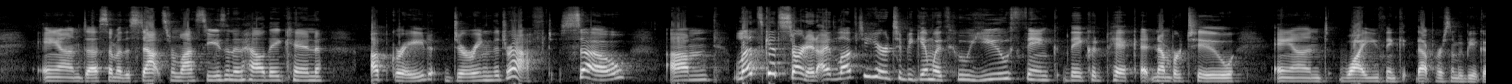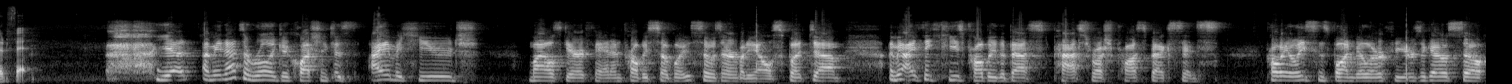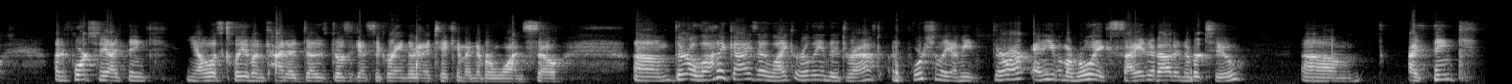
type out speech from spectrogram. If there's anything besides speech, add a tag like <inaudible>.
and uh, some of the stats from last season and how they can upgrade during the draft. So um, let's get started. I'd love to hear to begin with who you think they could pick at number two and why you think that person would be a good fit. Yeah, I mean that's a really good question because I am a huge Myles Garrett fan, and probably so so is everybody else. But um, I mean, I think he's probably the best pass rush prospect since probably at least since Von Miller a few years ago. So unfortunately, I think you know unless Cleveland kind of does goes against the grain, they're going to take him at number one. So. Um, there are a lot of guys I like early in the draft. Unfortunately, I mean, there aren't any of them I'm really excited about at number two. Um, I think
